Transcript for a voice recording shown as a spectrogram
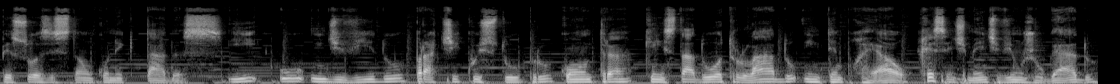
pessoas estão conectadas e o indivíduo pratica o estupro contra quem está do outro lado em tempo real. Recentemente vi um julgado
